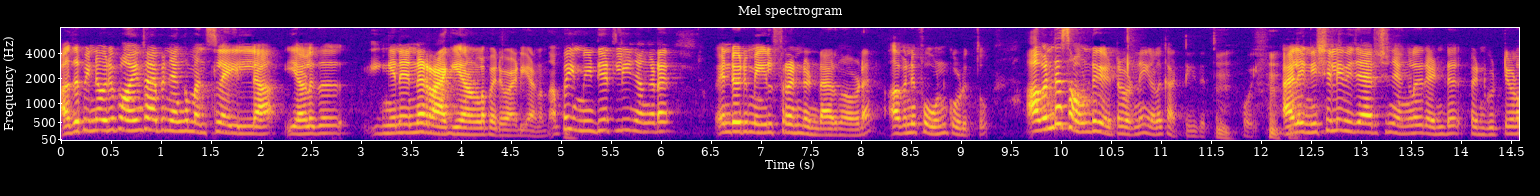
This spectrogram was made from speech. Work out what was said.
അത് പിന്നെ ഒരു പോയിന്റ് ആയപ്പോൾ ഞങ്ങൾക്ക് മനസ്സിലായില്ല ഇയാളിത് ഇങ്ങനെ തന്നെ ഡ്രാഗ് ചെയ്യാനുള്ള പരിപാടിയാണെന്ന്. അപ്പോൾ ഇമ്മീഡിയറ്റ്ലി ഞങ്ങളുടെ എന്റെ ഒരു മെയിൽ ഫ്രണ്ട് ഉണ്ടായിരുന്നു അവിടെ. അവന് ഫോൺ കൊടുത്തു. അവന്റെ സൗണ്ട് കേട്ട ഉടനെ ഇയാൾ കട്ട് ചെയ്തിട്ട് പോയി. അയാൾ ഇനിഷ്യലി വിചാരിച്ചു ഞങ്ങൾ രണ്ട് പെൺകുട്ടികൾ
